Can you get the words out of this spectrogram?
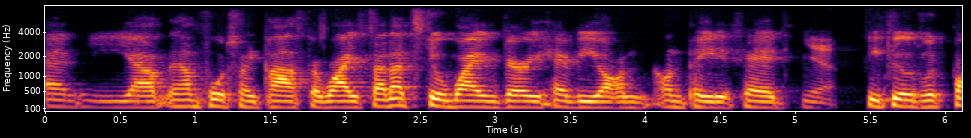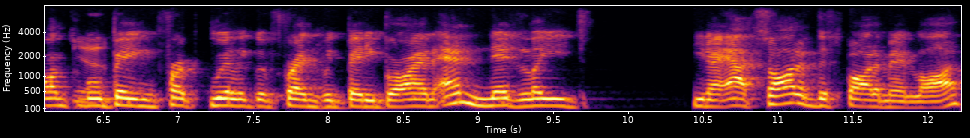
and he um, unfortunately passed away. So that's still weighing very heavy on on Peter's head yeah, he feels responsible Yeah. being really good friends with Betty Brant and Ned Leeds, you know, outside of the Spider-Man life.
